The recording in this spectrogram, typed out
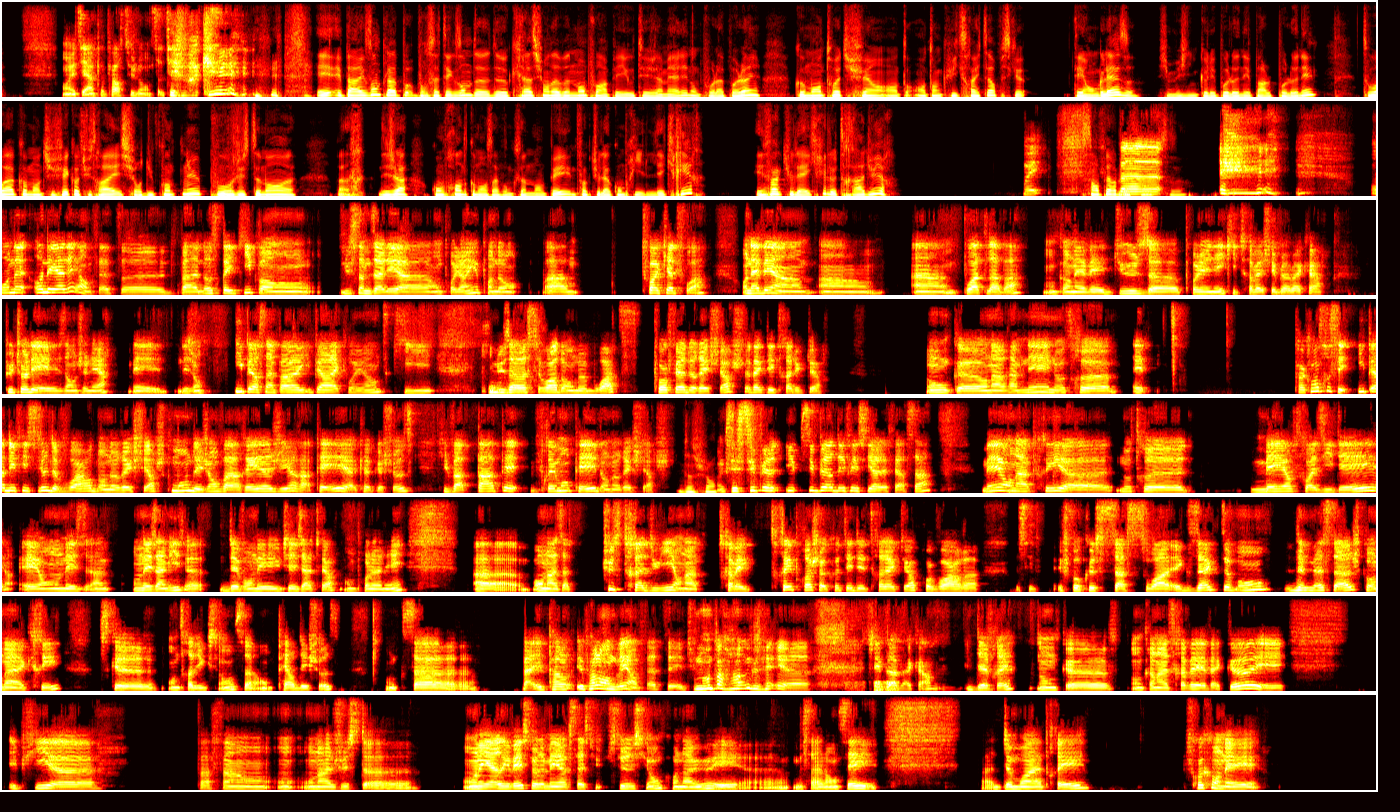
on était un peu partout dans cette époque. et, par exemple, là, pour, cet exemple de, création d'abonnement pour un pays où tu n'es jamais allé, donc pour la Pologne, comment toi tu fais en, en, tant que UX-writer Puisque tu es anglaise, j'imagine que les Polonais parlent polonais. Toi, comment tu fais quand tu travailles sur du contenu pour justement euh, bah, déjà comprendre comment ça fonctionne dans le pays, une fois que tu l'as compris, l'écrire, et une fois que tu l'as écrit, le traduire Oui. Sans perdre bah... le on, est, on est allé en fait. Euh, bah, notre équipe, nous sommes allés à, en Pologne pendant bah, trois, quatre fois. On avait un, un, un boîte là-bas. Donc, on avait 12 euh, Polonais qui travaillaient chez Blablacar plutôt les ingénieurs, mais des gens hyper sympas, hyper accueillants qui, qui nous a recevoir dans nos boîte pour faire de recherches avec des traducteurs. Donc, euh, on a ramené notre... Euh, et, par contre, c'est hyper difficile de voir dans nos recherches comment des gens vont réagir à payer à quelque chose qu'ils ne va pas vraiment payer dans nos recherches. Bien sûr. Donc, c'est super, super difficile de faire ça. Mais on a pris euh, notre meilleures trois idées et on les a on les a mis euh, devant les utilisateurs en polonais. Euh, on a tous traduit, on a travaillé très proche à côté des traducteurs pour voir, euh, il faut que ça soit exactement le message qu'on a écrit, parce que en traduction, ça, on perd des choses. Donc ça, bah, ils, parlent, ils parlent anglais en fait, et tout le monde parle anglais euh, chez Blablacar, ils devraient. Donc, euh, donc on a travaillé avec eux et, et puis, euh, fin, on, a juste, euh, on est arrivé sur la meilleure solution qu'on a eue et euh, ça a lancé bah, deux mois après. Je crois qu'on est,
